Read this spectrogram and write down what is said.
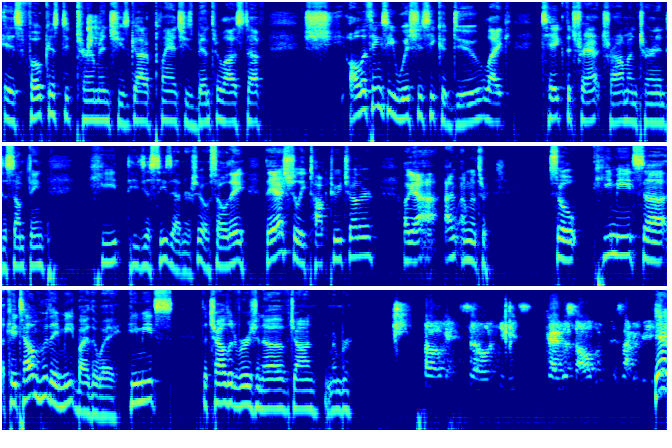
is focused, determined. She's got a plan. She's been through a lot of stuff. She, all the things he wishes he could do, like take the tra- trauma and turn it into something. He he just sees that in her show. So they they actually talk to each other. Okay, I, I'm, I'm gonna. Throw, so he meets. Uh, okay, tell him who they meet. By the way, he meets the childhood version of John. You remember? Oh, okay. So he meets. Can I list all of them? It's not going to be. Yeah,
